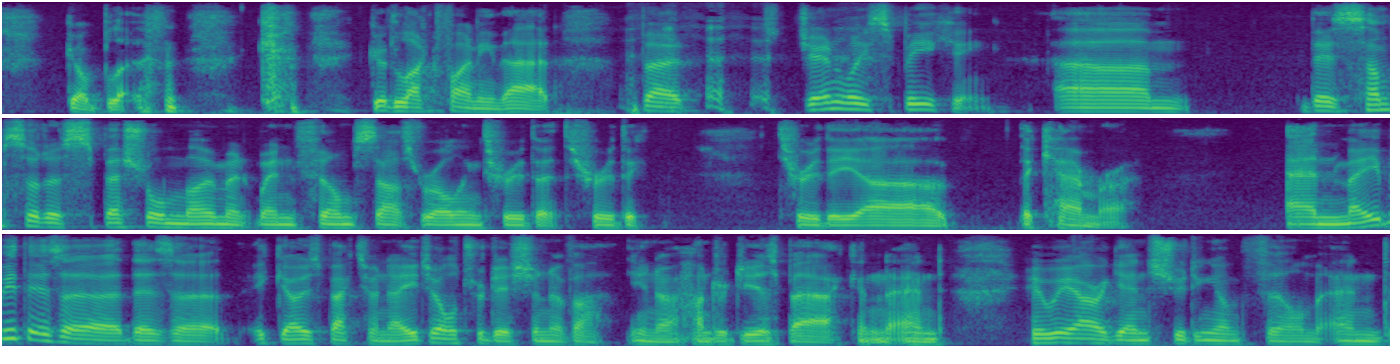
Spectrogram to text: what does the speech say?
God bless. good luck finding that. But generally speaking, um, there's some sort of special moment when film starts rolling through the through the through the uh, the camera, and maybe there's a there's a it goes back to an age old tradition of a you know hundred years back, and and here we are again shooting on film, and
